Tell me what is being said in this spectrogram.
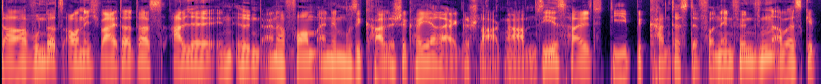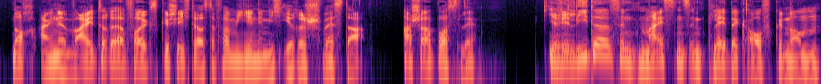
Da wundert es auch nicht weiter, dass alle in irgendeiner Form eine musikalische Karriere eingeschlagen haben. Sie ist halt die bekannteste von den Fünfen, aber es gibt noch eine weitere Erfolgsgeschichte aus der Familie, nämlich ihre Schwester Asha Bosle. Ihre Lieder sind meistens im Playback aufgenommen.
